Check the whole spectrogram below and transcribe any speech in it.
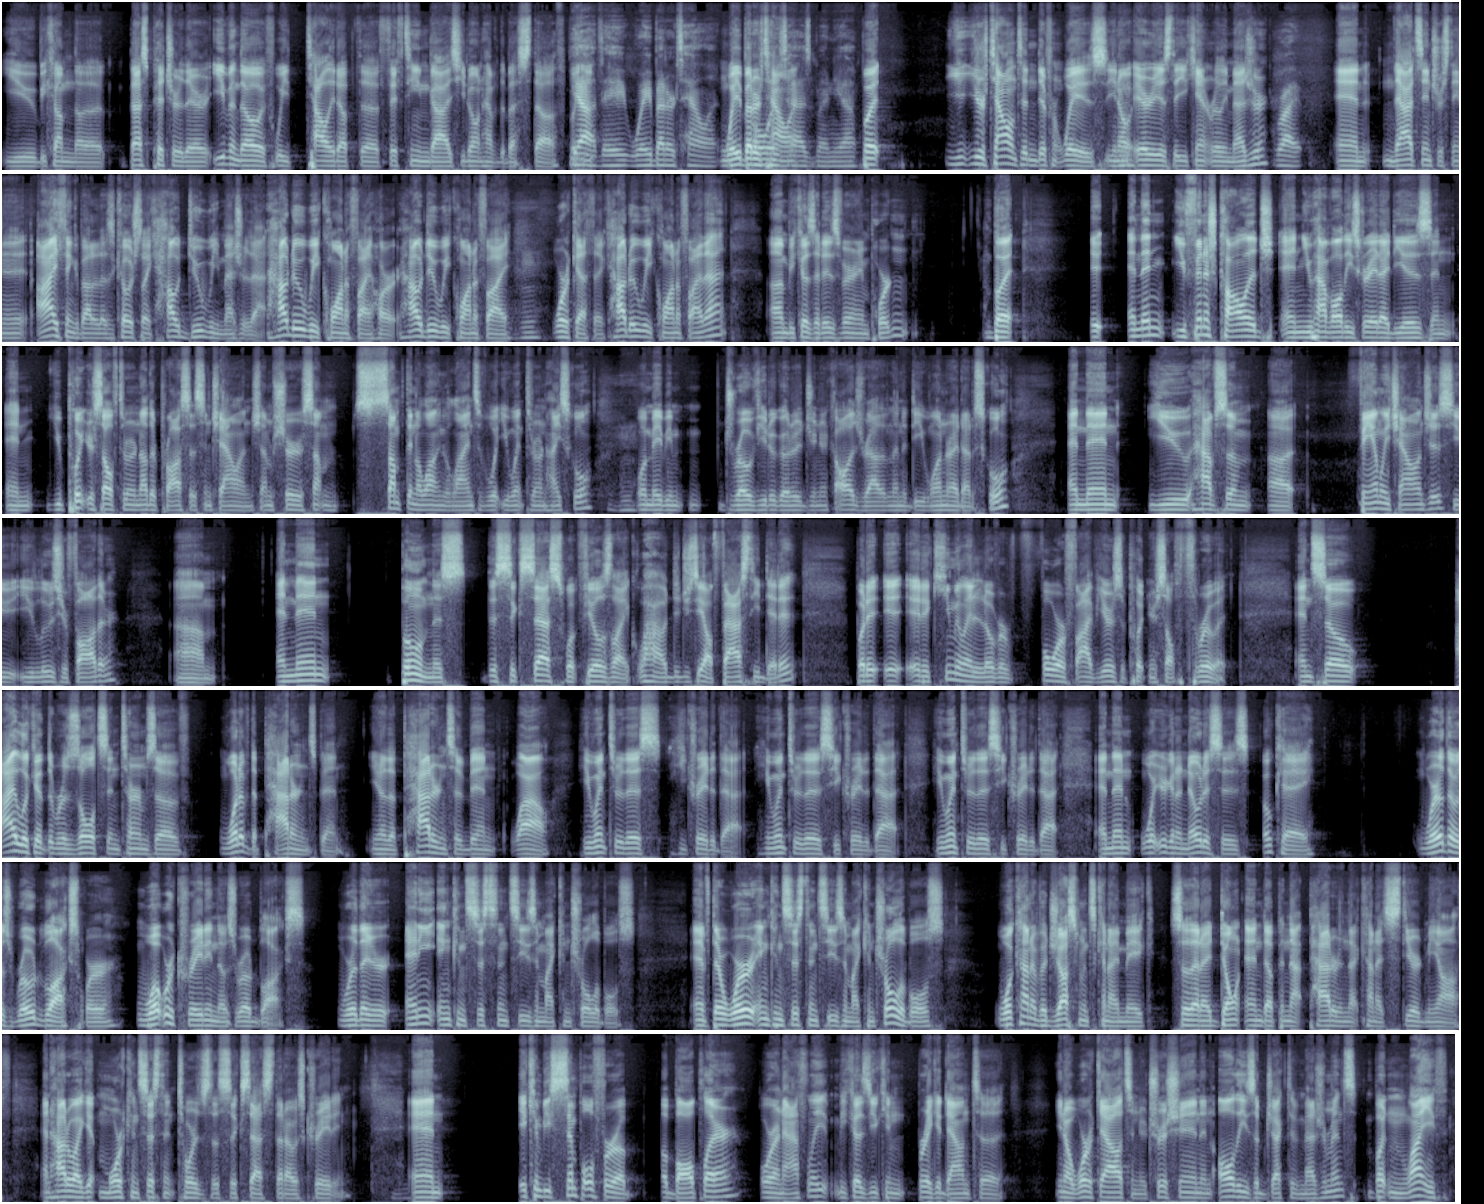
You become the best pitcher there, even though if we tallied up the 15 guys, you don't have the best stuff. But yeah, you, they way better talent. Way better Always talent has been, yeah. But you, are talented in different ways. You know, mm-hmm. areas that you can't really measure. Right. And that's interesting. And I think about it as a coach, like how do we measure that? How do we quantify heart? How do we quantify mm-hmm. work ethic? How do we quantify that? Um, because it is very important. But and then you finish college and you have all these great ideas and and you put yourself through another process and challenge i'm sure something something along the lines of what you went through in high school mm-hmm. what maybe drove you to go to junior college rather than a d1 right out of school and then you have some uh, family challenges you you lose your father um, and then boom this this success what feels like wow did you see how fast he did it but it, it, it accumulated over four or five years of putting yourself through it. And so I look at the results in terms of what have the patterns been? You know, the patterns have been, wow, he went through this, he created that. He went through this, he created that. He went through this, he created that. And then what you're going to notice is, okay, where those roadblocks were, what were creating those roadblocks? Were there any inconsistencies in my controllables? And if there were inconsistencies in my controllables, what kind of adjustments can I make so that I don't end up in that pattern that kind of steered me off? And how do I get more consistent towards the success that I was creating? Mm-hmm. And it can be simple for a, a ball player or an athlete because you can break it down to, you know, workouts and nutrition and all these objective measurements. But in life,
